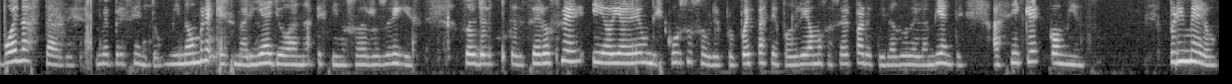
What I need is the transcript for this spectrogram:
Buenas tardes, me presento. Mi nombre es María Joana Espinosa Rodríguez. Soy del tercero C y hoy haré un discurso sobre propuestas que podríamos hacer para el cuidado del ambiente. Así que comienzo. Primero,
